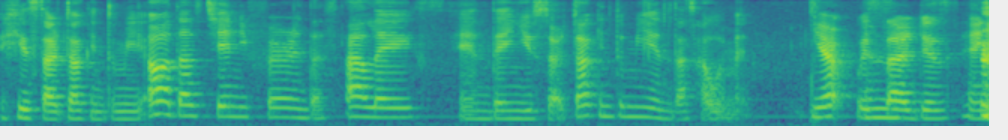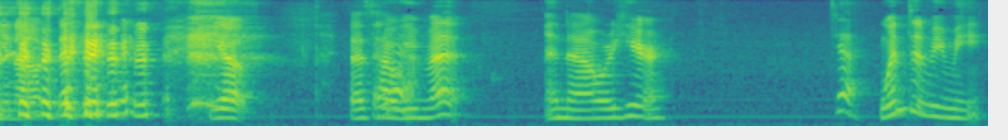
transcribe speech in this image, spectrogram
he started talking to me. Oh, that's Jennifer and that's Alex. And then you start talking to me, and that's how we met. Yep. We and- started just hanging out. yep. That's how we met. And now we're here. Yeah. When did we meet?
